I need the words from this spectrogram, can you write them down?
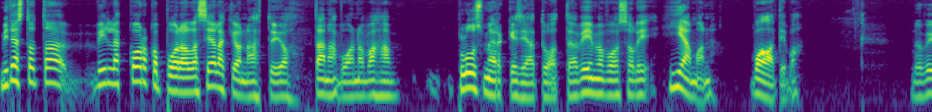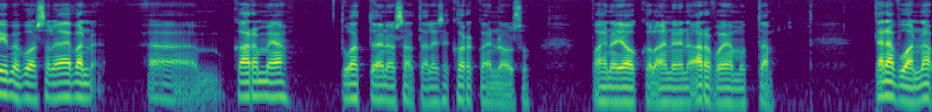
Mitäs tota, Ville, korkopuolella sielläkin on nähty jo tänä vuonna vähän plusmerkkisiä tuottoja. Viime vuosi oli hieman vaativa. No viime vuosi oli aivan äh, karmea tuottojen osalta, eli se korkojen nousu paino joukkolainojen arvoja, mutta tänä vuonna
